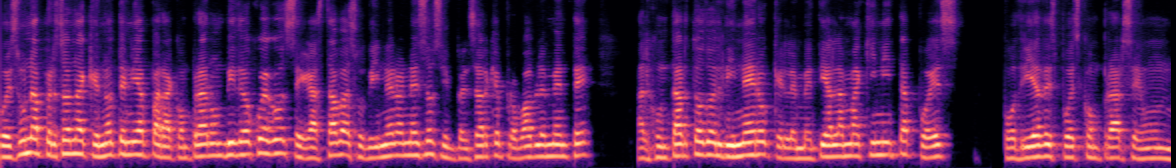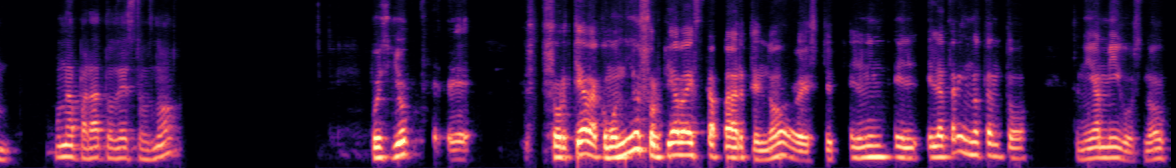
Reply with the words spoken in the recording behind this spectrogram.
pues una persona que no tenía para comprar un videojuego se gastaba su dinero en eso sin pensar que probablemente al juntar todo el dinero que le metía la maquinita, pues podría después comprarse un, un aparato de estos, ¿no? Pues yo eh, sorteaba, como niño sorteaba esta parte, ¿no? Este, el, el, el, Atari no tanto tenía amigos, ¿no?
